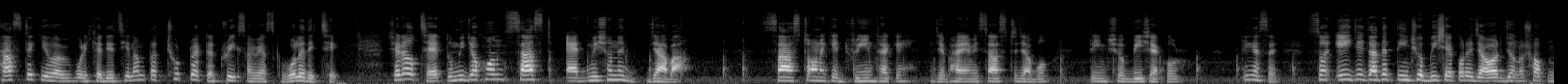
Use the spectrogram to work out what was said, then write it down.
সাস্টে কীভাবে পরীক্ষা দিয়েছিলাম, তার ছোট্ট একটা ট্রিক্স আমি আজকে বলে দিচ্ছি। সেটা হচ্ছে, তুমি যখন সাস্ট অ্যাডমিশনে যাবা সাস্ট অনেকে ড্রিম থাকে যে, ভাই, আমি সাস্ট যাব, তিনশো বিশ একর। ঠিক আছে? সো এই যে যাদের তিনশো বিশ একরে যাওয়ার জন্য স্বপ্ন,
